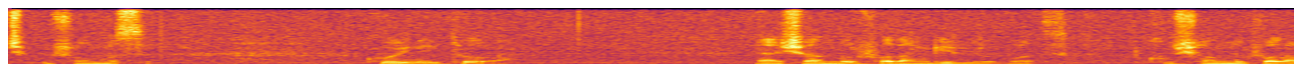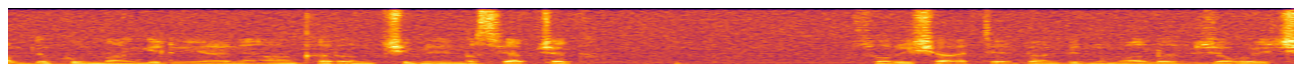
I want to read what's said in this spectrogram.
Çıkmış olması. Queen Into yani Şanlıurfa'dan geliyor bu at. Şanlıurfa'dan bir de kumdan geliyor. Yani Ankara'nın çimini nasıl yapacak? Soru işareti. Ben bir numaralı Jahovic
